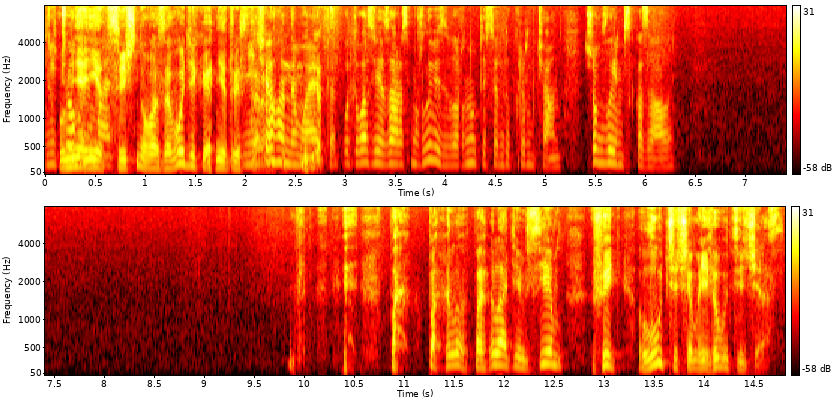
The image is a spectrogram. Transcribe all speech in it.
у Нічого меня не нет маєте? свечного заводика, нет ресторана. Нічого не маєте. Нет. От у вас є зараз можливість звернутися до кримчан. Що б ви їм сказали? Пожелать им всем жить лучше, чем они живут сейчас.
